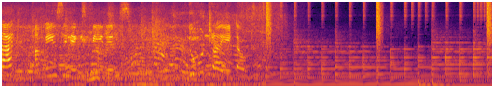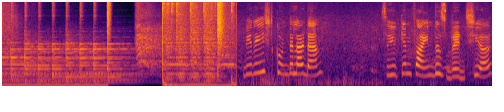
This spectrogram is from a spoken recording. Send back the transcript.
Back, amazing experience. Do try it out. We reached Kundala Dam. So you can find this bridge here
